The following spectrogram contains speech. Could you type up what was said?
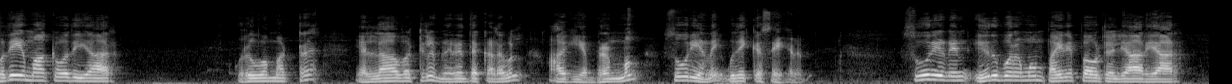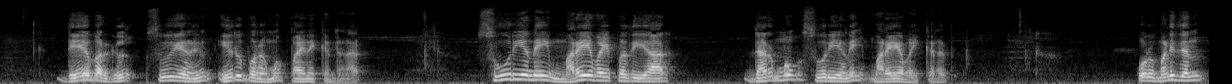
உதயமாக்குவது யார்? உருவமற்ற எல்லாவற்றிலும் நிறைந்த கடவுள் ஆகிய பிரம்மம் சூரியனை உதிக்க செய்கிறது. சூரியனின் இருபுறமும் பயணிப்பவர்கள் யார் யார்? தேவர்கள் சூரியனின் இருபுறமும் பயணிக்கின்றனர். சூரியனை மறைய வைப்பது யார்? தர்மம் சூரியனை மறைய வைக்கிறது. ஒரு மனிதன்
